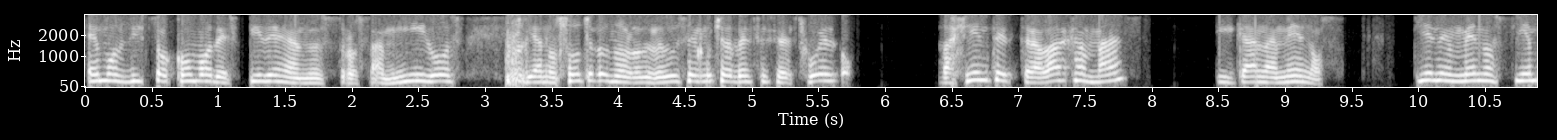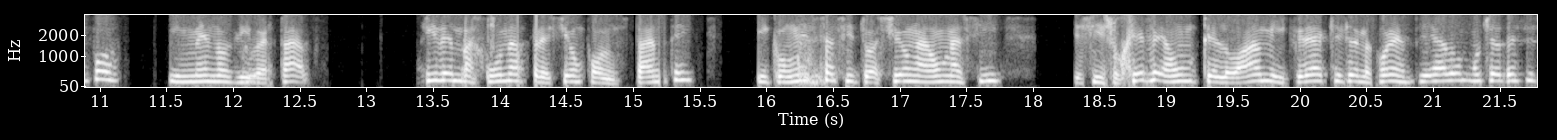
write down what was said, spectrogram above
hemos visto cómo despiden a nuestros amigos y a nosotros nos reducen muchas veces el sueldo. La gente trabaja más y gana menos. Tienen menos tiempo y menos libertad. Viven bajo una presión constante y con esta situación aún así, si su jefe aunque lo ame y crea que es el mejor empleado, muchas veces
